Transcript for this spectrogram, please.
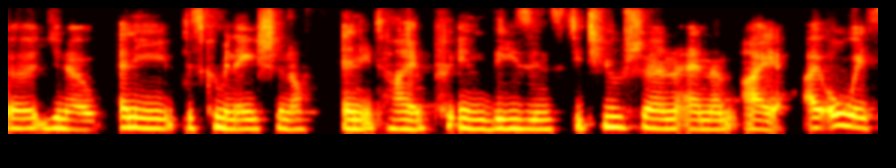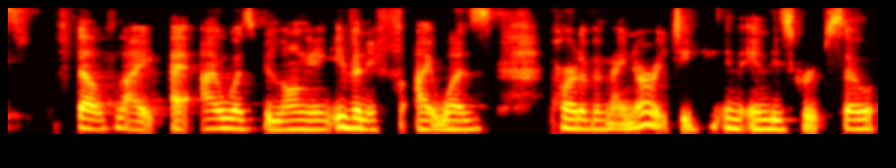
uh, you know any discrimination of any type in these institution, and um, I I always felt like I, I, was belonging, even if I was part of a minority in, in this group. So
